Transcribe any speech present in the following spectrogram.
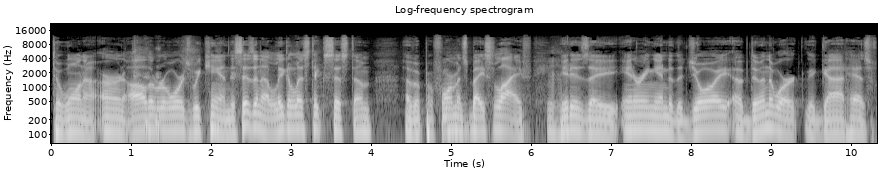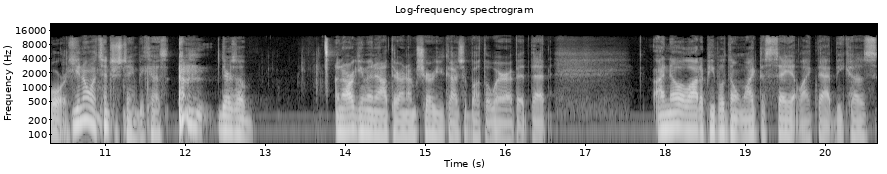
to want to earn all the rewards we can. This isn't a legalistic system of a performance based life. Mm-hmm. It is a entering into the joy of doing the work that God has for us. You know what's interesting because there's a an argument out there and I'm sure you guys are both aware of it that I know a lot of people don't like to say it like that because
